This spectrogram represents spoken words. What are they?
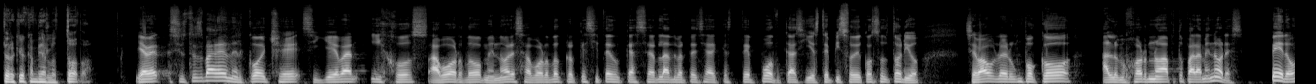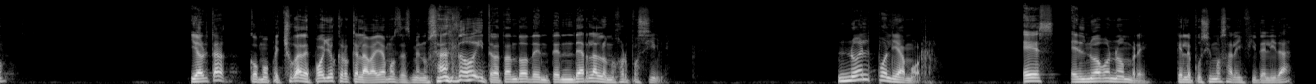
pero quiero cambiarlo todo. Y a ver, si ustedes van en el coche, si llevan hijos a bordo, menores a bordo, creo que sí tengo que hacer la advertencia de que este podcast y este episodio de consultorio se va a volver un poco a lo mejor no apto para menores, pero, y ahorita como pechuga de pollo creo que la vayamos desmenuzando y tratando de entenderla lo mejor posible. No el poliamor es el nuevo nombre que le pusimos a la infidelidad.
